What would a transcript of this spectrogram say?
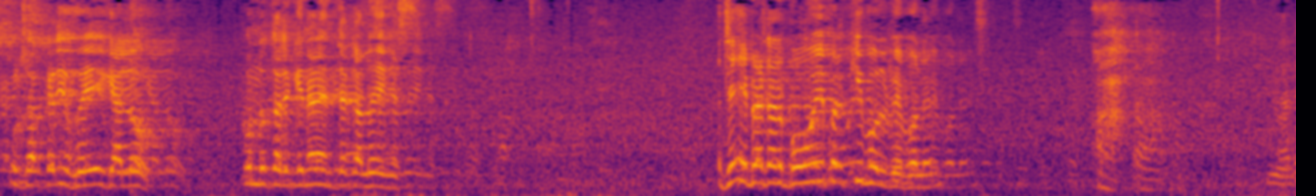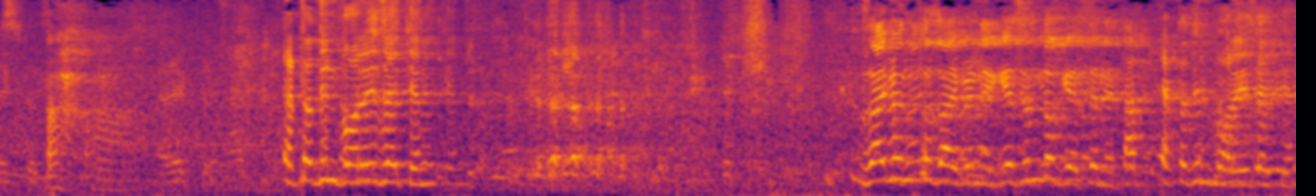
স্কুল সরকারি হয়ে গেল। পনেরো তারিখে না ইন্তেকাল হয়ে গেছে। আচ্ছা এই বেটার বউ এবার কি বলবে আহা। একটা দিন পরে যাইতেন। যাইবেন তো যাইবেন গেছেন তো গেছেন তার একটা দিন পরে যাইতেন।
